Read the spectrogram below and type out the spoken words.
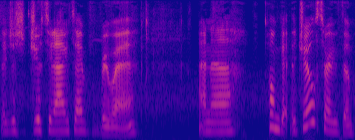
They're just jutting out everywhere. And uh, can't get the drill through them.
